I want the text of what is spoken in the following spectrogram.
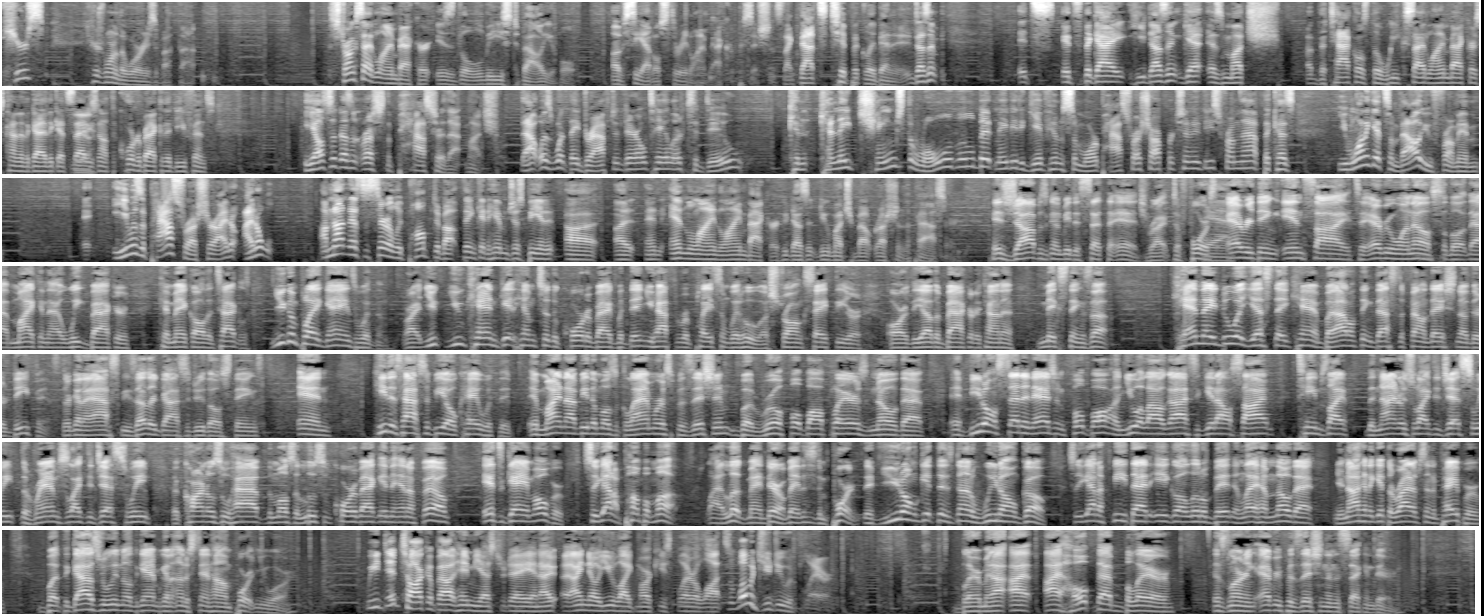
Here's here's one of the worries about that. Strong side linebacker is the least valuable of Seattle's three linebacker positions. Like that's typically been it. It doesn't. It's it's the guy he doesn't get as much of the tackles. The weak side linebacker is kind of the guy that gets that. Yeah. He's not the quarterback of the defense. He also doesn't rush the passer that much. That was what they drafted Darrell Taylor to do. Can can they change the role a little bit, maybe to give him some more pass rush opportunities from that? Because you want to get some value from him. He was a pass rusher. I don't. I don't. I'm not necessarily pumped about thinking him just being uh, a, an end line linebacker who doesn't do much about rushing the passer. His job is going to be to set the edge, right? To force Yeah. everything inside to everyone else so that Mike and that weak backer can make all the tackles. You can play games with him, right? You you can get him to the quarterback, but then you have to replace him with who? A strong safety or or the other backer to kind of mix things up. Can they do it? Yes, they can, but I don't think that's the foundation of their defense. They're going to ask these other guys to do those things and he just has to be okay with it. It might not be the most glamorous position, but real football players know that if you don't set an edge in football and you allow guys to get outside, teams like the Niners who like the jet sweep, the Rams who like the jet sweep, the Cardinals who have the most elusive quarterback in the NFL, it's game over. So you got to pump them up. Like, look, man, Darrell, man, this is important. If you don't get this done, we don't go. So you got to feed that ego a little bit and let him know that you're not going to get the write ups in the paper, but the guys who really know the game are going to understand how important you are. We did talk about him yesterday, and I, I know you like Marquise Blair a lot. So, what would you do with Blair? Blair, man, I, I, I hope that Blair is learning every position in the secondary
